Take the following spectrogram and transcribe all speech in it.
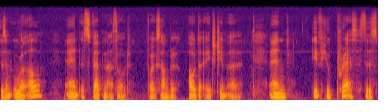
is an URL and a swap method, for example outer HTML. And if you press this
